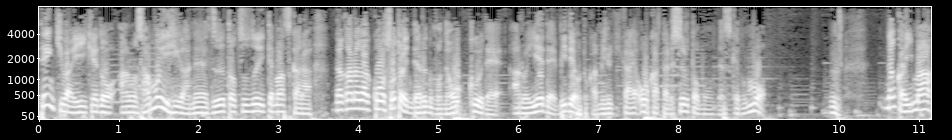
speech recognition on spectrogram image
天気はいいけど、あの寒い日がね、ずっと続いてますから、なかなかこう外に出るのもね、億劫で、あの家でビデオとか見る機会多かったりすると思うんですけども、うん。なんか今、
